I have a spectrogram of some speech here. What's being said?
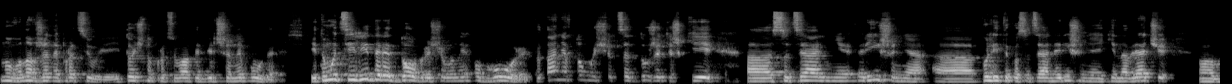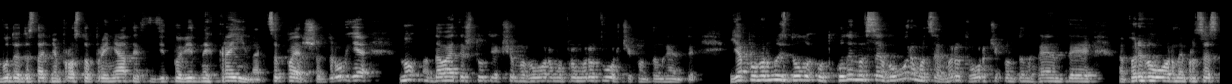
Ну вона вже не працює і точно працювати більше не буде. І тому ці лідери добре, що вони обговорюють. Питання в тому, що це дуже тяжкі е, соціальні рішення, е, політико-соціальні рішення, які навряд чи буде достатньо просто прийняти в відповідних країнах. Це перше. Друге, ну давайте ж тут, якщо ми говоримо про миротворчі контингенти, я повернусь до от коли ми все говоримо, це миротворчі контингенти, переговорний процес.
